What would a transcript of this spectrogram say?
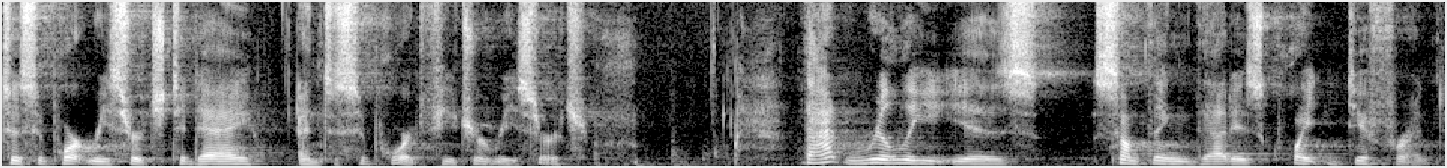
To support research today and to support future research. That really is something that is quite different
